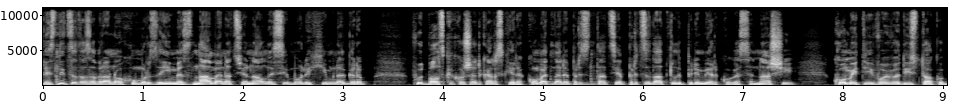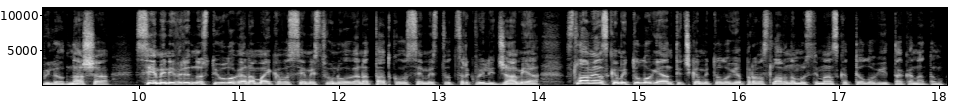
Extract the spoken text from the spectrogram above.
Десницата забранува хумор за име, знаме, национални символи, химна, грб, фудбалска, кошаркарска и ракометна репрезентација, председател и премиер кога се наши, комити и војвод исто ако биле од наша, семени вредности, улога на мајка во семејство, улога на татко во семејство, црква или џамија, славянска митологија, античка митологија, православна муслиманска теологија и така натаму.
